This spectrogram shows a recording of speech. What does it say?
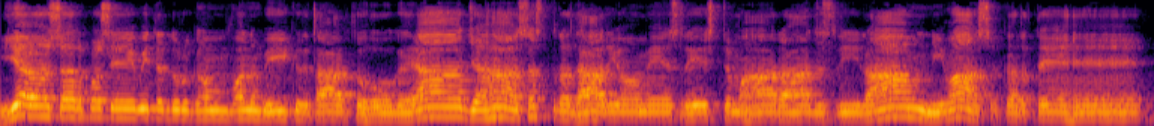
यह सर्प सेवित दुर्गम वन भी कृतार्थ हो गया, जहाँ शस्त्रधारियों में श्रेष्ठ महाराज श्री राम निवास करते हैं।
